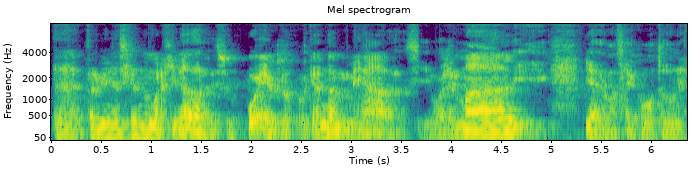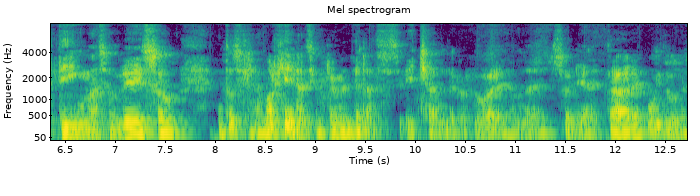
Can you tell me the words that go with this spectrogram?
eh, terminan siendo marginadas de sus pueblos porque andan meadas y huelen mal y, y, además hay como todo un estigma sobre eso. Entonces las marginan, simplemente las echan de los lugares donde solían estar, es muy duro.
